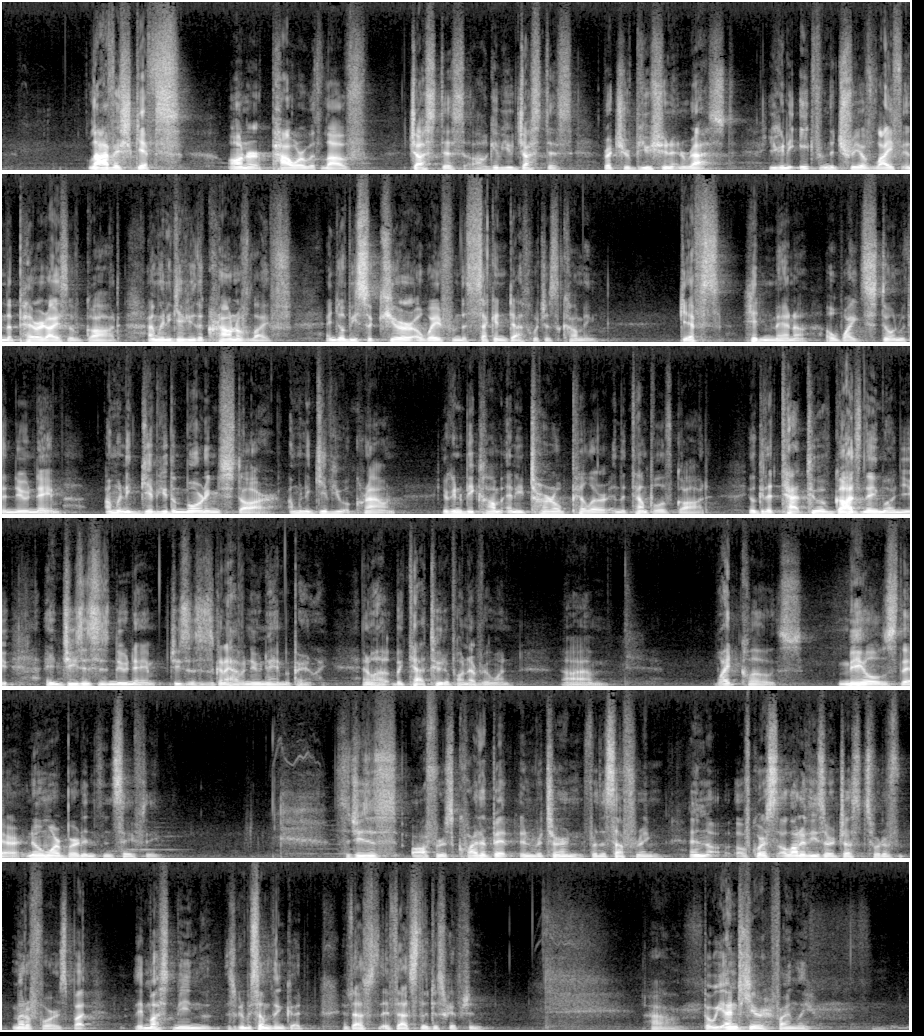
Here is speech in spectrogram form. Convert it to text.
Lavish gifts, honor, power with love, justice. I'll give you justice, retribution, and rest. You're going to eat from the tree of life in the paradise of God. I'm going to give you the crown of life, and you'll be secure away from the second death which is coming. Gifts, hidden manna, a white stone with a new name. I'm going to give you the morning star. I'm going to give you a crown. You're going to become an eternal pillar in the temple of God. You'll get a tattoo of God's name on you and Jesus' new name. Jesus is going to have a new name, apparently, and it will be tattooed upon everyone. Um, white clothes, meals there, no more burdens and safety. So Jesus offers quite a bit in return for the suffering. And of course, a lot of these are just sort of metaphors, but they must mean there's going to be something good, if that's, if that's the description. Um, but we end here, finally,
